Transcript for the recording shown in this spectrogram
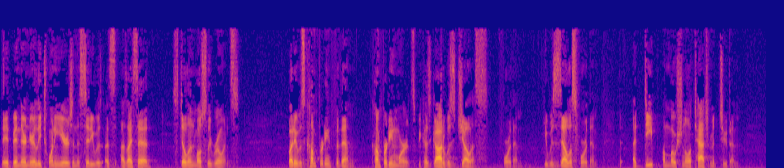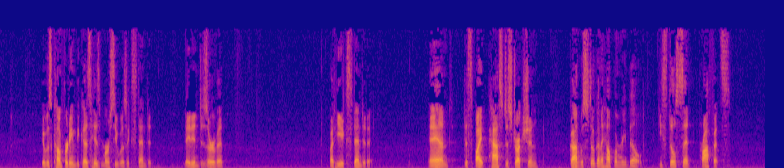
They had been there nearly 20 years, and the city was, as, as I said, still in mostly ruins. But it was comforting for them, comforting words, because God was jealous for them. He was zealous for them, a deep emotional attachment to them. It was comforting because His mercy was extended. They didn't deserve it, but he extended it. And despite past destruction, God was still going to help them rebuild. He still sent prophets,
